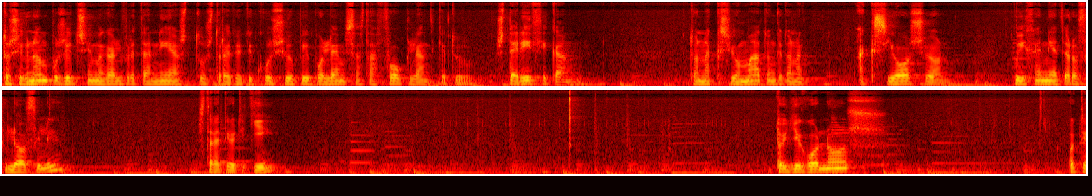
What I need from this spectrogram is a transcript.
Το συγγνώμη που ζήτησε η Μεγάλη Βρετανία στους στρατιωτικούς οι οποίοι πολέμησαν στα Φόκλαντ και του στερήθηκαν των αξιωμάτων και των αξιώσεων που είχαν οι ετεροφιλόφιλοι στρατιωτικοί. Το γεγονός ότι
